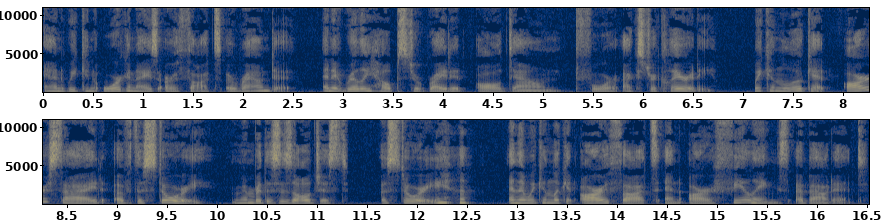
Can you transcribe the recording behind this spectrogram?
and we can organize our thoughts around it. And it really helps to write it all down for extra clarity we can look at our side of the story. Remember, this is all just a story. and then we can look at our thoughts and our feelings about it.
